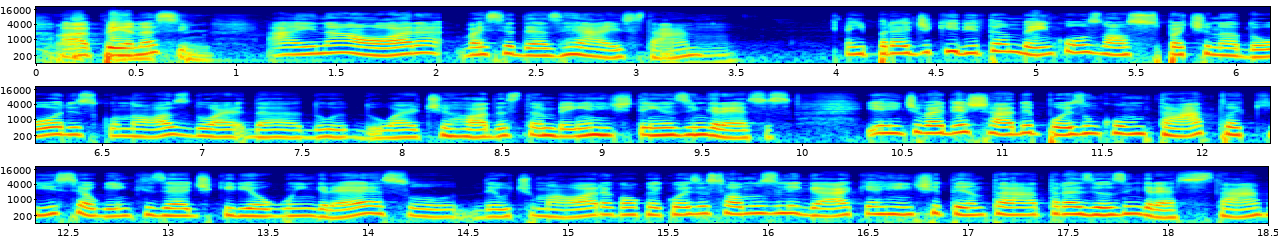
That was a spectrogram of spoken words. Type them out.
Ah, Apenas sim. sim. Aí na hora vai ser 10 reais, tá? E para adquirir também com os nossos patinadores, com nós do, da- do, do Arte Rodas também, a gente tem os ingressos. E a gente vai deixar depois um contato aqui, se alguém quiser adquirir algum ingresso de última hora, qualquer coisa, é só nos ligar que a gente tenta trazer os ingressos, tá?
